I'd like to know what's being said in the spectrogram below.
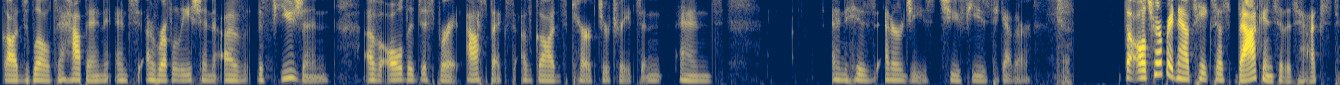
God's will to happen and a revelation of the fusion of all the disparate aspects of God's character traits and and and his energies to fuse together the Alter Rebbe now takes us back into the text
